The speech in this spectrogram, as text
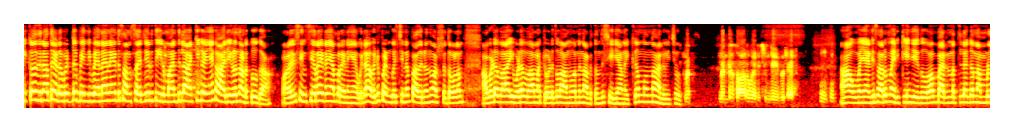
ഇക്ക അതിനകത്ത് ഇടപെട്ട് ബെന്നി ബേനാനായിട്ട് സംസാരിച്ച് ഒരു തീരുമാനത്തിലാക്കി കഴിഞ്ഞാൽ കാര്യങ്ങൾ നടക്കുക. വളരെ സിൻസിയറായിട്ട് ഞാൻ പറയണേ. ഒരു ഒരു പെൺകൊച്ചിനെ പതിനൊന്ന് വർഷത്തോളം അവിടെ വാ ഇവിടെ വാ മറ്റോടത്ത് വാ എന്ന് പറഞ്ഞ് നടത്തുന്നത് ശരിയാണ്. ഇക്കൊന്നൊന്ന് ആലോചിച്ചു സാറ് ആ ഉമ്മഞ്ഞാണ്ടി സാറ് മരിക്കുകയും ചെയ്തു. ആ ഭരണത്തിലൊക്കെ നമ്മൾ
